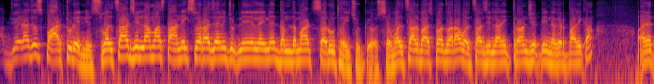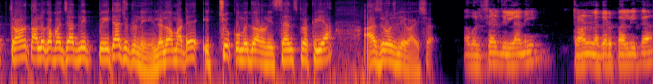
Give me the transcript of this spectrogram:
આપ જોઈ રહ્યા છો સ્પાર્ક ટુડે ન્યૂઝ વલસાડ જિલ્લામાં સ્થાનિક સ્વરાજ્યની ચૂંટણીને લઈને ધમધમાટ શરૂ થઈ ચૂક્યો છે. વલસાડ ભાજપા દ્વારા વલસાડ જિલ્લાની ત્રણ જેટલી નગરપાલિકા અને ત્રણ તાલુકા પંચાયતની પેટા ચૂંટણી લડવા માટે ઈચ્છુક ઉમેદવારોની સેન્સ પ્રક્રિયા આજરોજ લેવાય છે. વલસાડ જિલ્લાની ત્રણ નગરપાલિકા,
